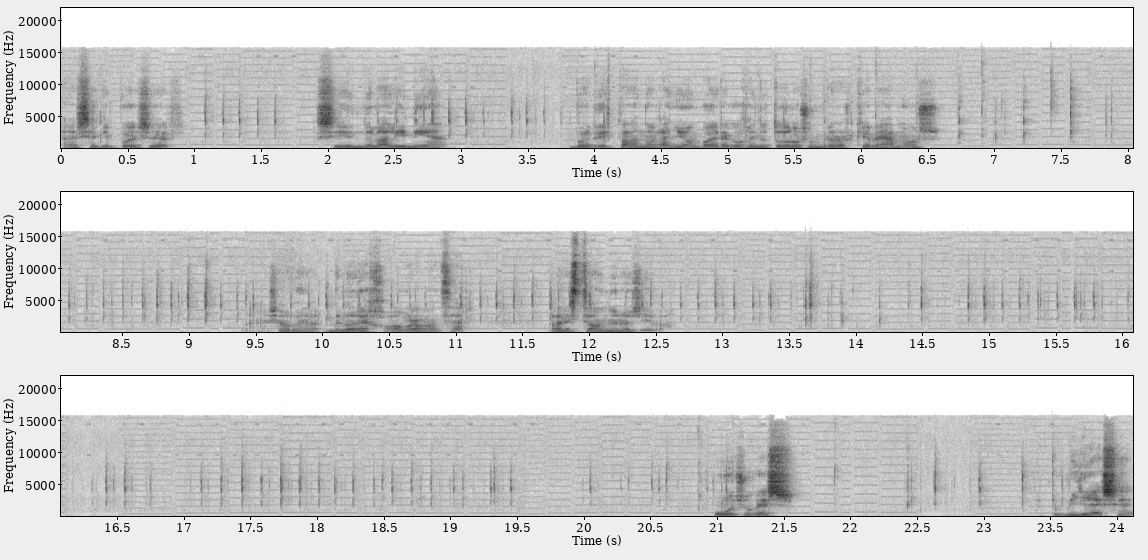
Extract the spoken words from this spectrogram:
A ver si aquí puede ser. Siguiendo la línea. Voy a ir disparando al cañón. Voy a ir recogiendo todos los sombreros que veamos. eso me, lo dejo. Vamos a avanzar. A ver esto a dónde nos lleva. Uh, ¿eso qué es? ¿El plumilla ese?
